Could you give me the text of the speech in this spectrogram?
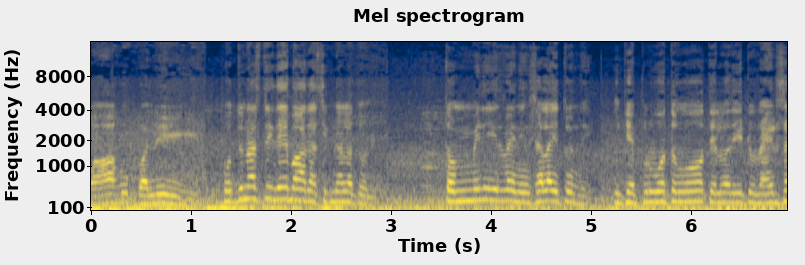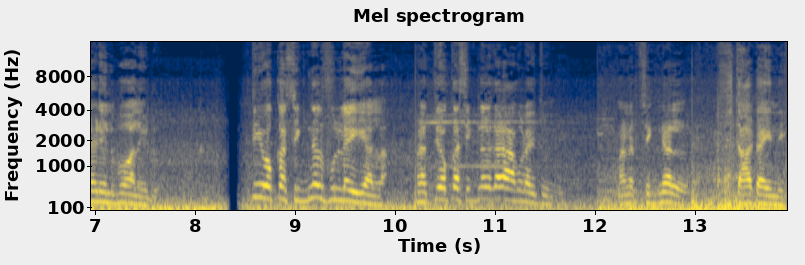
బాహుబలి. పొద్దున వస్తే ఇదే బాధ సిగ్నల్తో తొమ్మిది ఇరవై నిమిషాలు అవుతుంది ఇంకెప్పుడు పోతామో తెలియదు ఇటు రైట్ సైడ్ వెళ్ళిపోవాలి ఇటు. ప్రతి ఒక్క సిగ్నల్ ఫుల్ అయ్యాల. ప్రతి ఒక్క సిగ్నల్ కూడా ఆకుడు అవుతుంది. మన సిగ్నల్ స్టార్ట్ అయింది.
